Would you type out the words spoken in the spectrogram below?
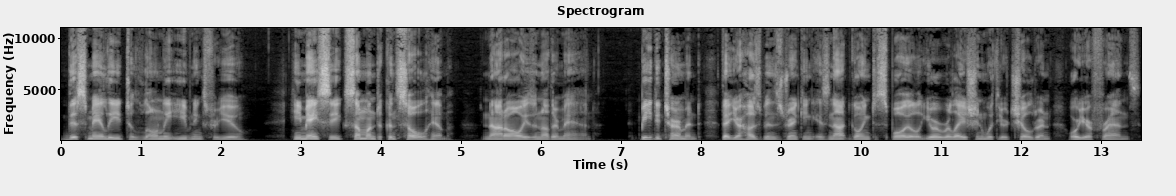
This may lead to lonely evenings for you. He may seek someone to console him, not always another man. Be determined that your husband's drinking is not going to spoil your relation with your children or your friends.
